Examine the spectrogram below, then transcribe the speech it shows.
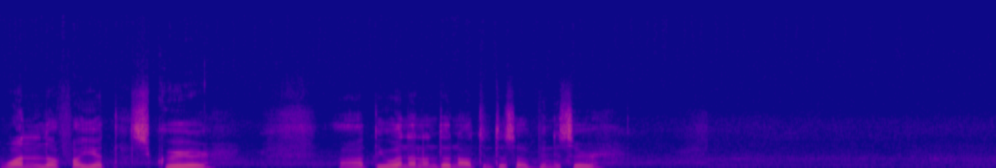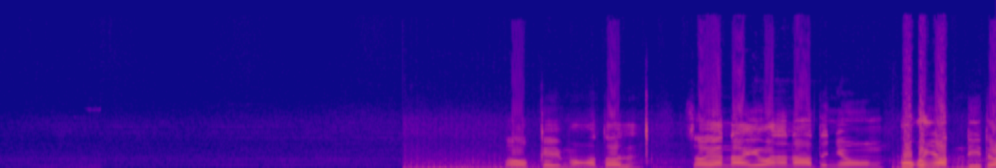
1 Lafayette Square. At iwan na lang daw natin to sabi ni sir. Okay mga tol. So ayan na, iwan na natin yung booking natin dito.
